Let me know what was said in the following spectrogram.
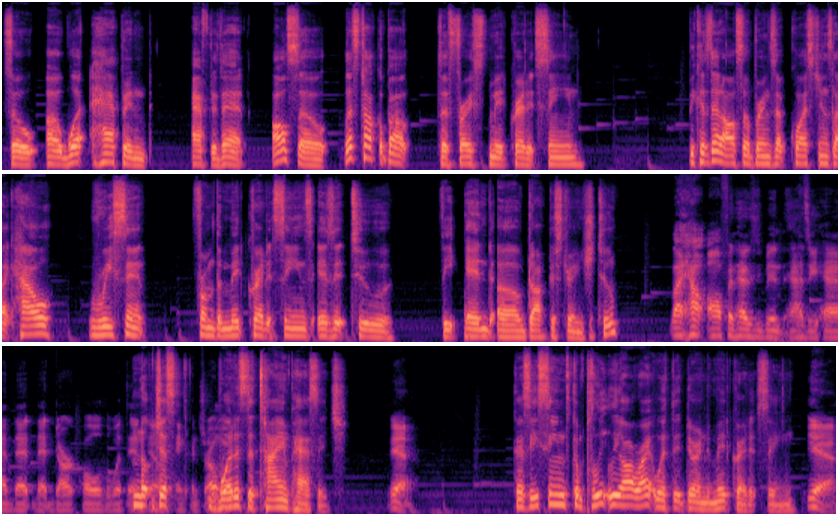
So, uh, what happened after that? Also, let's talk about the first mid-credit scene because that also brings up questions like how recent from the mid-credit scenes is it to the end of Doctor Strange 2? Like how often has he been? Has he had that that Darkhold within? No, just what the time passage? Yeah, Because he seems completely all right with it during the mid-credit scene. yeah.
